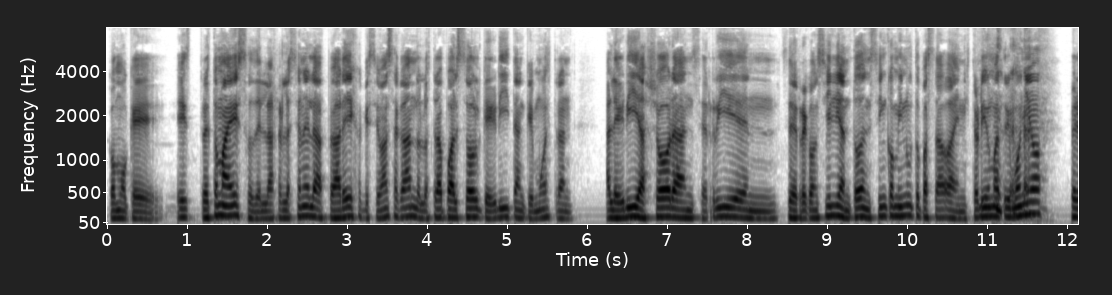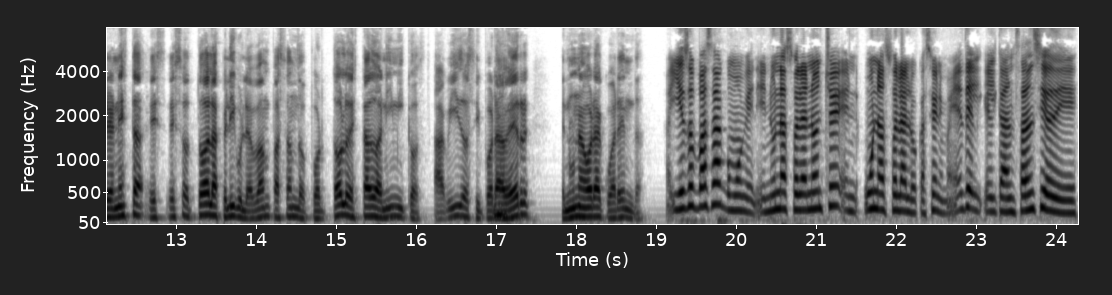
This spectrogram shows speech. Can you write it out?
como que es- retoma eso, de las relaciones de las parejas que se van sacando, los trapos al sol, que gritan, que muestran alegría, lloran, se ríen, se reconcilian, todo en cinco minutos pasaba en Historia de un matrimonio, Pero en esta, es eso, todas las películas van pasando por todos los estados anímicos habidos y por haber en una hora cuarenta. Y eso pasa como que en una sola noche, en una sola locación. Imagínate el, el cansancio de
